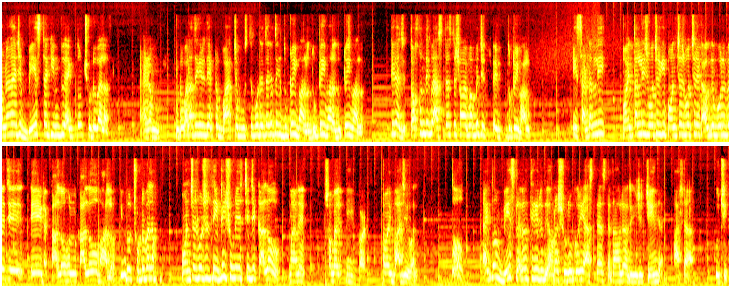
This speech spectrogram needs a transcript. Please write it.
মনে হয় যে বেসটা কিন্তু একদম ছোটবেলা থেকে। একদম ছোটবেলা থেকে যদি একটা বাচ্চা বুঝতে পড়তে থাকে থেকে দুটোই ভালো দুটোই ভালো দুটোই ভালো। ঠিক আছে? তখন দেখবে আস্তে আস্তে সবাই ভাববে যে দুটোই ভালো। এই সাডেনলি পঁয়তাল্লিশ বছর কি পঞ্চাশ বছরে কাউকে বলবে যে এটা কালো হল, কালো ভালো। কিন্তু ছোটবেলা পঞ্চাশ বছর তো এটাই শুনে এসছে যে, কালো মানে সবাই সবাই বাজে বলে। তো একদম বেস লেভেল থেকে যদি আমরা শুরু করি আস্তে আস্তে, তাহলে হয়তো কিছু চেঞ্জ আসা উচিত।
